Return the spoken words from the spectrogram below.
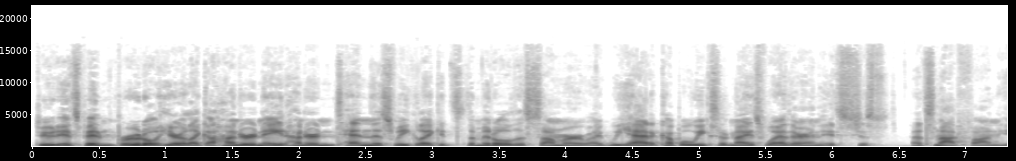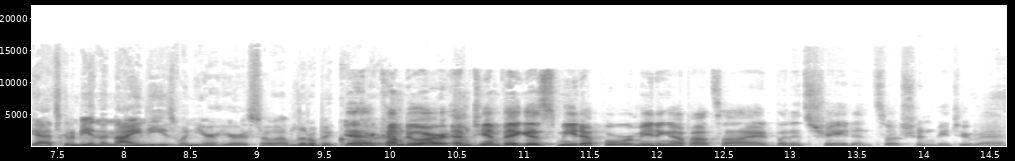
Dude, it's been brutal here. Like 108, 110 this week. Like it's the middle of the summer. Like we had a couple weeks of nice weather, and it's just that's not fun. Yeah, it's gonna be in the 90s when you're here, so a little bit cooler. Yeah, come to our MTM Vegas meetup where we're meeting up outside, but it's shaded, so it shouldn't be too bad.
